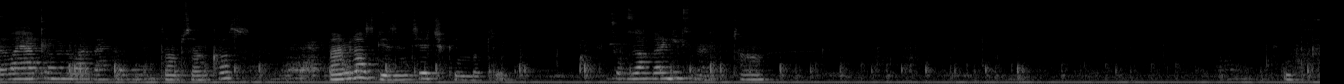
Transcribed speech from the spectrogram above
Orada bayağı kömür var ben kazıyım. Tamam sen kaz. Ben biraz gezintiye çıkayım bakayım. Çok uzaklara gitme. Tamam. Uf.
